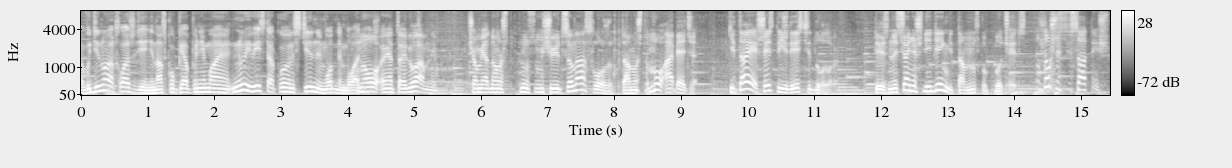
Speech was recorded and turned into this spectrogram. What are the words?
Водяное охлаждение, насколько я понимаю. Ну и весь такой он стильный, модный, молодой. Ну, это главный. Причем я думаю, что плюсом еще и цена сложит, потому что, ну, опять же, в Китае 6200 долларов. То есть на сегодняшние деньги там, ну, сколько получается? Ну, до 600 тысяч.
